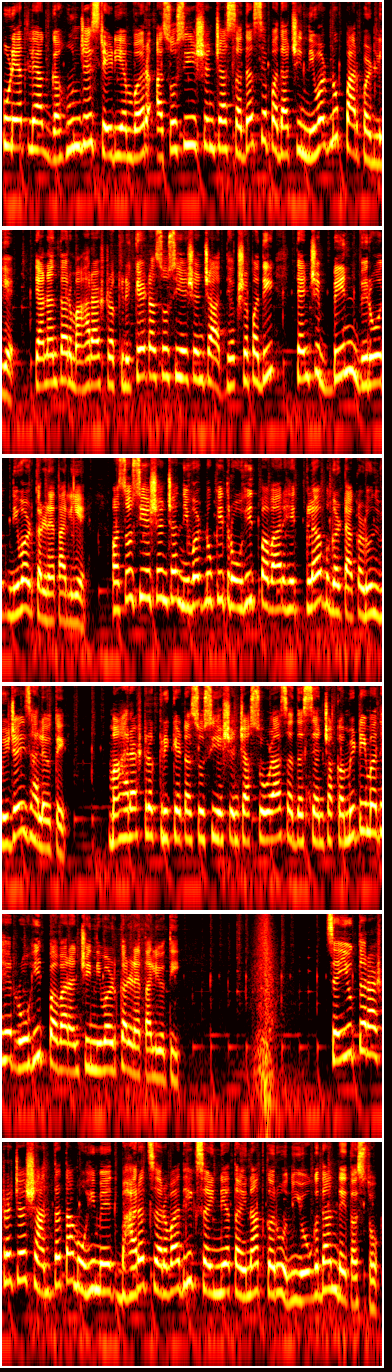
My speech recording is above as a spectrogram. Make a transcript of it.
पुण्यातल्या गहुंजे स्टेडियमवर असोसिएशनच्या सदस्यपदाची निवडणूक पार पडली आहे. त्यानंतर महाराष्ट्र क्रिकेट असोसिएशनच्या अध्यक्षपदी त्यांची बिनविरोध निवड करण्यात आली आहे. असोसिएशनच्या निवडणुकीत रोहित पवार हे क्लब गटाकडून विजयी झाले होते. महाराष्ट्र क्रिकेट असोसिएशनच्या सोळा सदस्यांच्या कमिटीमध्ये रोहित पवारांची निवड करण्यात आली होती. संयुक्त राष्ट्राच्या शांतता मोहिमेत भारत सर्वाधिक सैन्य तैनात करून योगदान देत असतो.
